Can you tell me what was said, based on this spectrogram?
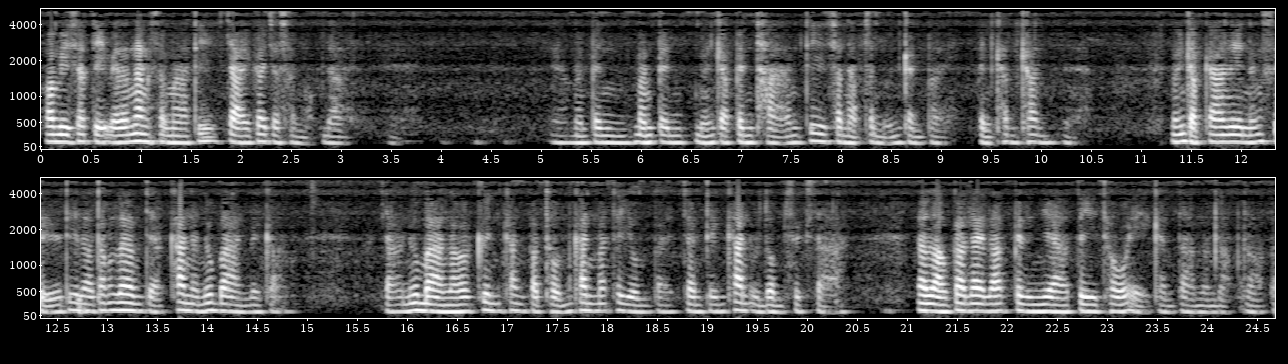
พอมีสติเวลานั่งสมาธิใจก็จะสงบได้มันเป็นมันเป็นเหมือนกับเป็นฐานที่สนับสนุนกันไป เป็นขั้นๆเหมือนกับการเรียนหนังสือที่เราต้องเริ่มจากขั้นอนุบาลไปก่อน จากอนุบาลเราก็ขึ้นขั้นปฐมขั้นมัธยมไป จนถึงขั้นอุดมศึกษา แล้วเราก็ได้รับปริญญาตรีโทเอกกันตามลำดับต่อไป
